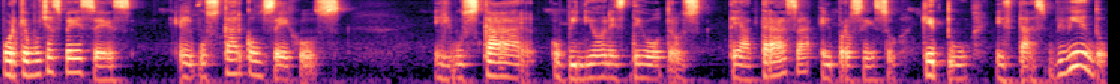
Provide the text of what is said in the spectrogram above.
Porque muchas veces el buscar consejos el buscar opiniones de otros te atrasa el proceso que tú estás viviendo.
